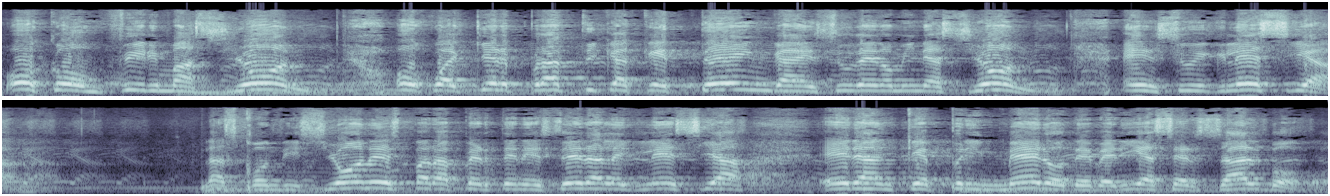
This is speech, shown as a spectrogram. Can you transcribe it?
o confirmación o cualquier práctica que tenga en su denominación, en su iglesia. Las condiciones para pertenecer a la iglesia eran que primero debería ser salvo.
